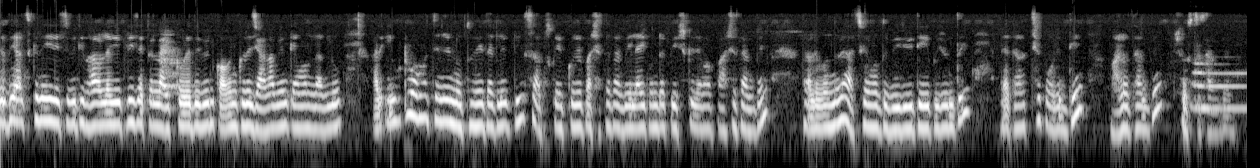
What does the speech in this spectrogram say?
যদি আজকের এই রেসিপিটি ভালো লাগে প্লিজ একটা লাইক করে দেবেন কমেন্ট করে জানাবেন কেমন লাগল। আর ইউটিউব আমার চ্যানেল নতুন হয়ে থাকলে প্লিজ সাবস্ক্রাইব করে পাশে থাকা বেল আইকনটা প্রেস করে আমার পাশে থাকবেন। তাহলে বন্ধুরা, আজকের মতো ভিডিওটি এই পর্যন্তই। দেখা হচ্ছে পরের দিন। ভালো থাকবেন, সুস্থ থাকবেন।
